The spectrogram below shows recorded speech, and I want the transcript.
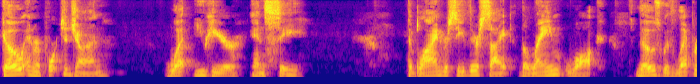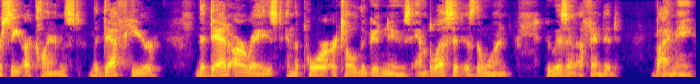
Go and report to John what you hear and see. The blind receive their sight, the lame walk, those with leprosy are cleansed, the deaf hear, the dead are raised, and the poor are told the good news, and blessed is the one who isn't offended by me.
